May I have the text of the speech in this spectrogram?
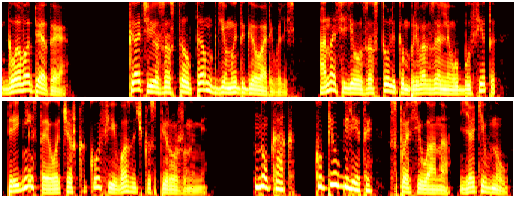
Глава пятая. Катю я застал там, где мы договаривались. Она сидела за столиком привокзального буфета, перед ней стояла чашка кофе и вазочка с пирожными. «Ну как, купил билеты?» — спросила она. Я кивнул.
